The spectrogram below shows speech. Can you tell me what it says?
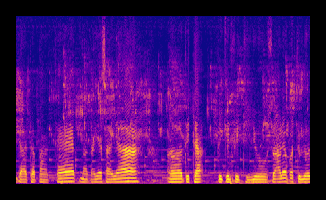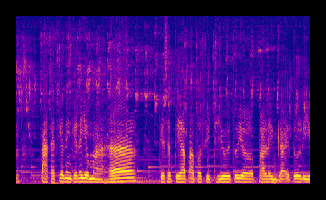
Nggak ada paket makanya saya eh, tidak bikin video. Soalnya apa dulur? Paketnya kene ya mahal. Ke setiap upload video itu ya paling enggak itu 5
